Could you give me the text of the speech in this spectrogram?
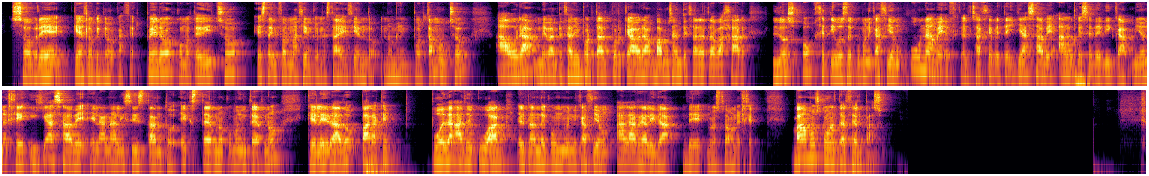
Sobre qué es lo que tengo que hacer. Pero como te he dicho, esta información que me está diciendo no me importa mucho, ahora me va a empezar a importar porque ahora vamos a empezar a trabajar los objetivos de comunicación una vez que el chat GPT ya sabe a lo que se dedica mi ONG y ya sabe el análisis tanto externo como interno que le he dado para que pueda adecuar el plan de comunicación a la realidad de nuestra ONG. Vamos con el tercer paso.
